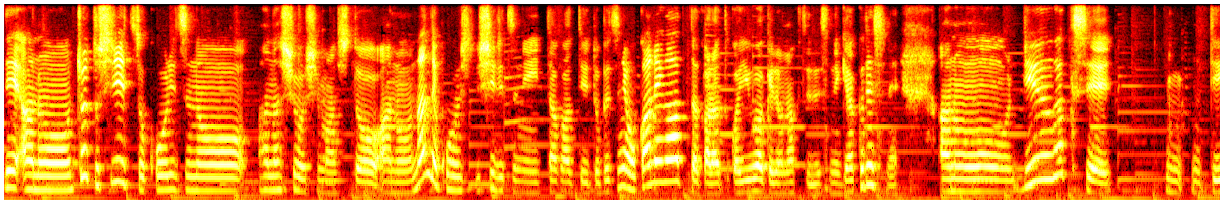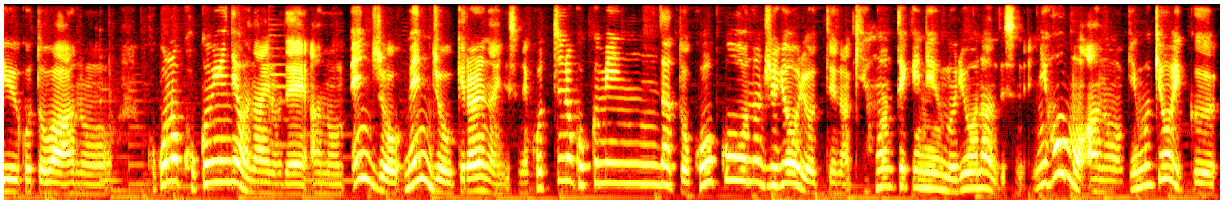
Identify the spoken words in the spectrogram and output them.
で、あの、ちょっと私立と公立の話をしますと、あの、なんでこう私立に行ったかっていうと、別にお金があったからとか言うわけではなくてですね、逆ですね。あの、留学生っていうことは、あの、ここの国民ではないので、あの、援助、免除を受けられないんですね。こっちの国民だと、高校の授業料っていうのは基本的に無料なんですね。日本も、あの、義務教育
